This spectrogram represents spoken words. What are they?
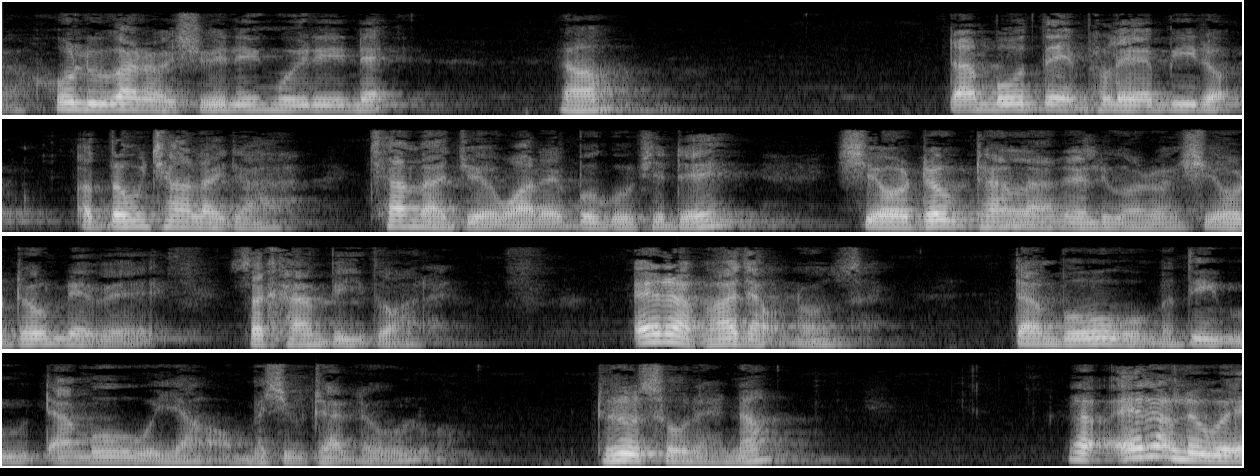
တော့ဟိုလူကတော့ရွှေတွေငွေတွေနဲ့နော် တန်ဖိုးသင့်ဖလှယ်ပြီးတော့အသုံးချလိုက်တာချမ်းသာကြွယ်ဝတဲ့ပုဂ္ဂိုလ်ဖြစ်တယ်။လျှော်ထုတ်ထမ်းလာတဲ့လူကတော့လျှော်ထုတ်နဲ့ပဲစခန်းပြီးသွားတယ်။အဲ့ဒါဘာကြောင့်တော့တန်ဖိုးကိုမသိဘူးတန်ဖိုးကိုရအောင်မရှုတတ်လို့လို့သူတို့ဆိုတယ်နော်။အဲ့ဒါလိုပဲ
